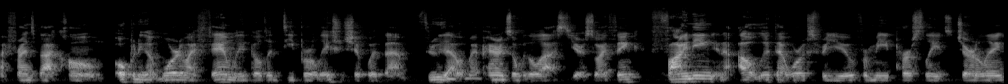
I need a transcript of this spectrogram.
my friends back home, opening up more to my family, built a deeper relationship with them through that with my parents over the last year. So I think finding an outlet that works for you, for me personally, it's journaling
